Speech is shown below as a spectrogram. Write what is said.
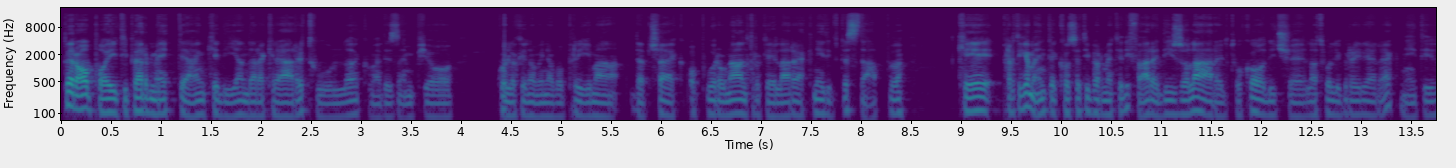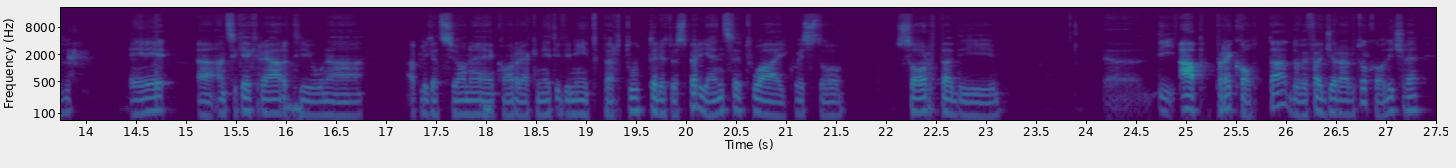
Però poi ti permette anche di andare a creare tool, come ad esempio quello che nominavo prima, DevCheck, oppure un altro che è la React Native Test App, che praticamente cosa ti permette di fare? Di isolare il tuo codice, la tua libreria React Native e uh, anziché crearti una applicazione con React Native init per tutte le tue esperienze, tu hai questa sorta di, uh, di app precotta dove fai girare il tuo codice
